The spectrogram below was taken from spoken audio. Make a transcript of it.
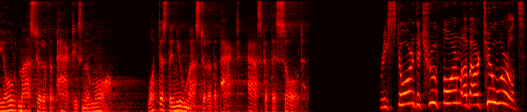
The old master of the pact is no more. What does the new master of the pact ask of this sword? Restore the true form of our two worlds!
